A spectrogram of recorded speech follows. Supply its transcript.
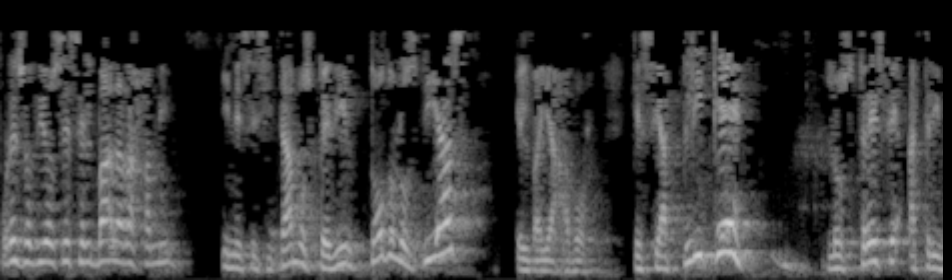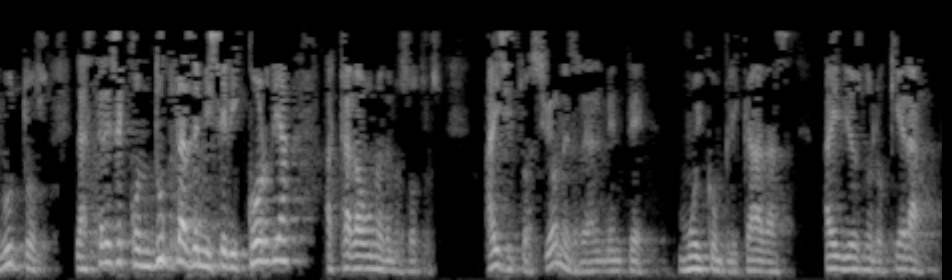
Por eso Dios es el Bala Rahamim y necesitamos pedir todos los días el Vayahabor, que se aplique los trece atributos, las trece conductas de misericordia a cada uno de nosotros. Hay situaciones realmente muy complicadas, hay Dios no lo quiera,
